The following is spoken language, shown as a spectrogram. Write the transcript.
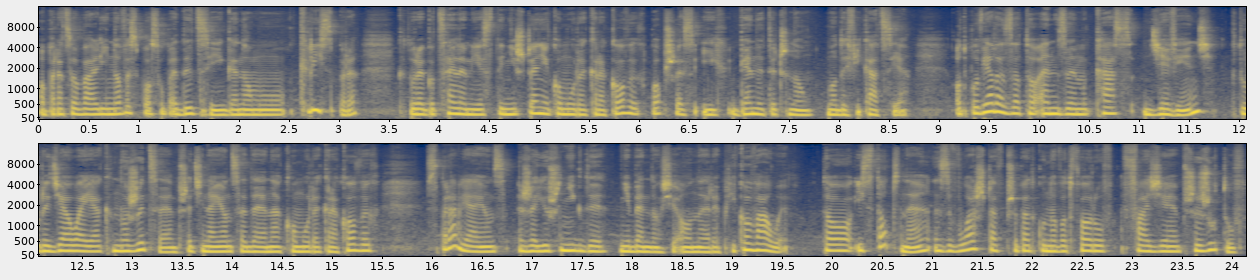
Opracowali nowy sposób edycji genomu CRISPR, którego celem jest niszczenie komórek rakowych poprzez ich genetyczną modyfikację. Odpowiada za to enzym Cas9, który działa jak nożyce przecinające DNA komórek rakowych, sprawiając, że już nigdy nie będą się one replikowały. To istotne, zwłaszcza w przypadku nowotworów w fazie przerzutów.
